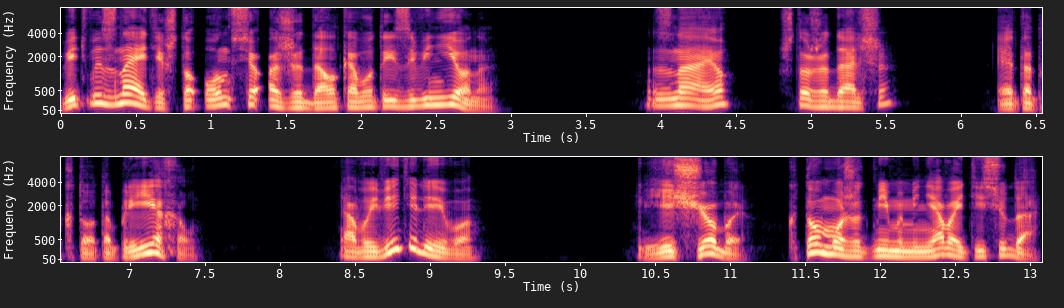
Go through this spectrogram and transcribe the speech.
Ведь вы знаете, что он все ожидал кого-то из Авиньона». «Знаю. Что же дальше?» «Этот кто-то приехал». «А вы видели его?» «Еще бы! Кто может мимо меня войти сюда?»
